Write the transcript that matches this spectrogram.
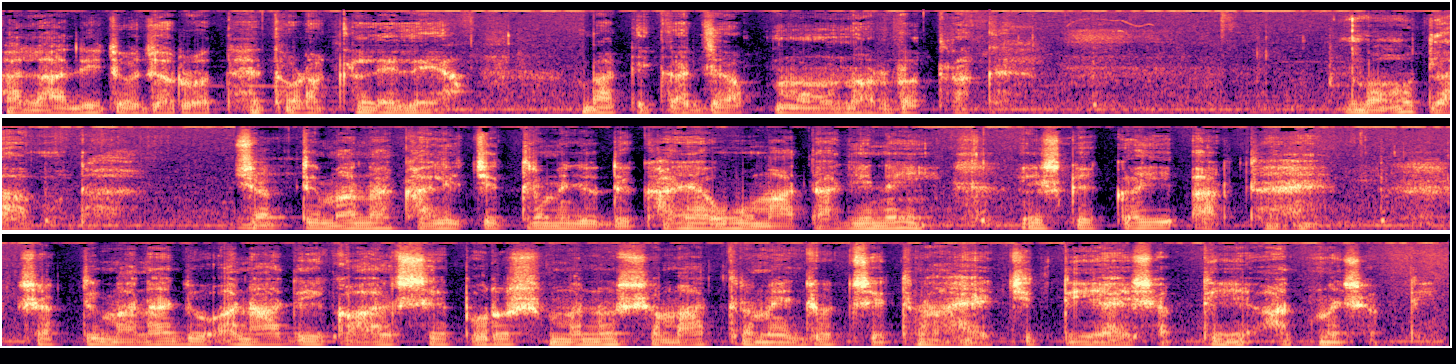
फल आदि जो ज़रूरत है थोड़ा ले लिया। बाकी का जप, मौन और व्रत रखे। बहुत लाभ होता है। शक्ति माना खाली चित्र में जो दिखाया वो माता जी नहीं, इसके कई अर्थ हैं। शक्ति माना जो अनादि काल से पुरुष मनुष्य मात्र में जो चेतना है, चित्ती है, शक्ति है, आत्मशक्ति।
